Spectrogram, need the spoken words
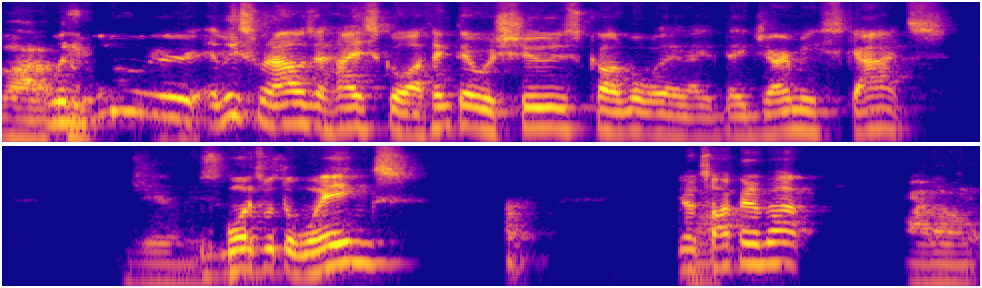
lot of When people. we were, at least when I was in high school, I think there were shoes called what were they? Like, they Jeremy Scotts, Jeremy, the ones with the wings. You know what I'm talking about? I don't.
